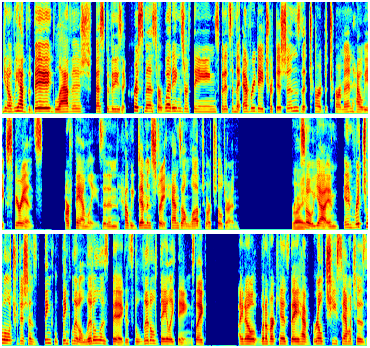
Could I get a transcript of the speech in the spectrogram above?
You know, we have the big, lavish festivities at Christmas or weddings or things, but it's in the everyday traditions that ter- determine how we experience our families and how we demonstrate hands-on love to our children. Right. So yeah, in in ritual traditions, think think little. Little is big. It's the little daily things. Like I know one of our kids, they have grilled cheese sandwiches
